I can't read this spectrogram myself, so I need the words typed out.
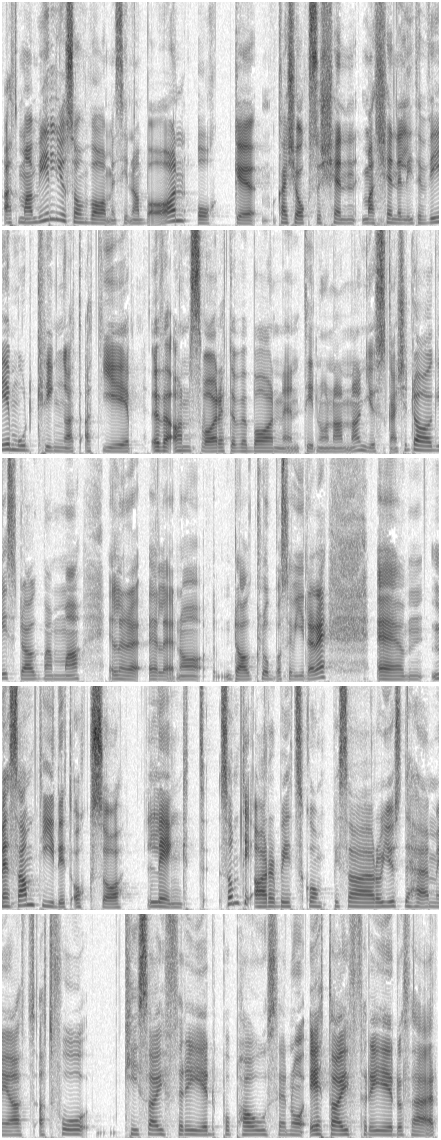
att man vill ju som vara med sina barn och eh, kanske också känner, man känner lite vemod kring att, att ge över ansvaret över barnen till någon annan, just kanske dagis, dagmamma eller, eller någon dagklubb och så vidare. Eh, men samtidigt också längt som till arbetskompisar och just det här med att, att få kissa i fred på pausen och äta i fred och så här.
